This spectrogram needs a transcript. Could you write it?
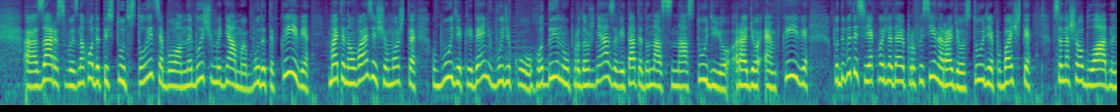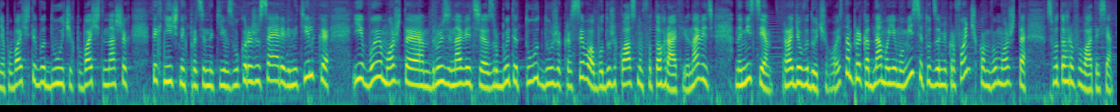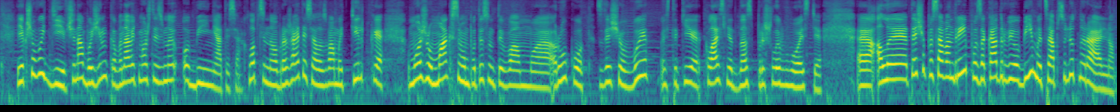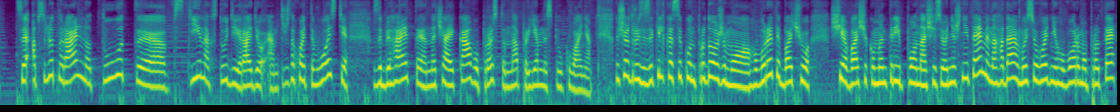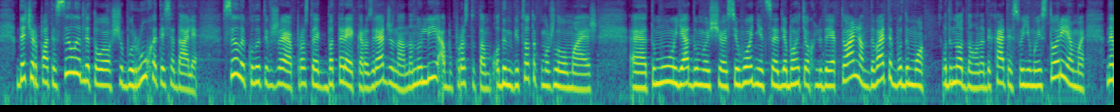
зараз ви знаходитесь тут, в столиці, або найближчими днями будете в Києві. Майте на увазі, що можете в будь-який день, в будь-яку годину упродовж дня завітати до нас на студію Радіо М в Києві, подивитися, як виглядає професійна радіостудія, побачити все наше обладнання, побачити ведучих, побачити наших технічних працівників, звукорежисерів і не тільки. І ви можете, друзі, навіть зробити тут дуже красиву або дуже класну фотографію, навіть на місці радіоведучого. Ось, наприклад, на моєму місці тут за мікрофончиком ви можете сфотографуватися. Якщо ви дівчина або жінка, ви навіть можете зі мною обійнятися. Хлопці, не ображайтеся, але з вами тільки можу максимум потиснути вам е, руку за те, що ви ось такі класні до нас прийшли в гості. Е, Але те, що писав Андрій, позакадрові обійми, це абсолютно реально. Це абсолютно реально тут, е, в стінах студії Радіо М. Тож заходьте в гості, забігайте на чай каву, просто на приємне спілкування. Ну що ж, друзі, за кілька секунд продовжимо говорити. Бачу ще ваші коментарі по нашій сьогоднішній темі. Нагадаю, ми сьогодні говоримо про те, де черпати сили для того, щоб рухатися далі. Сили, коли ти вже просто як батарейка розряджена на нулі, або просто там один відсоток, можливо, маєш. Е, Тому я думаю, що сьогодні це для багатьох людей актуально. Давайте будемо один одного надихати своїми історіями. Не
